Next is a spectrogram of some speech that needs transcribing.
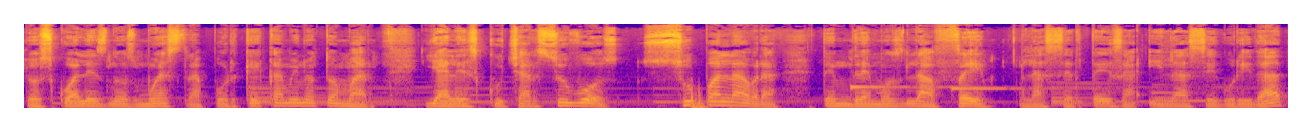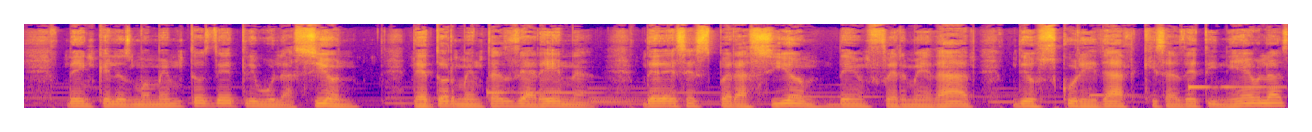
los cuales nos muestra por qué camino tomar y al escuchar su voz, su palabra, tendremos la fe, la certeza y la seguridad de que los momentos de tribulación, de tormentas de arena, de desesperación, de enfermedad, de oscuridad, quizás de tinieblas,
